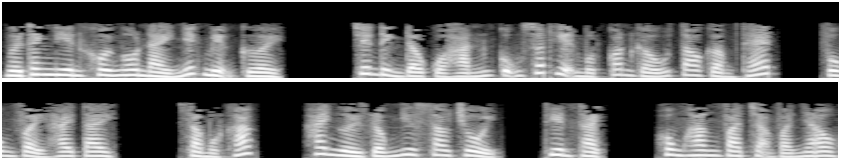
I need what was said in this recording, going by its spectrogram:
Người thanh niên khôi ngô này nhếch miệng cười. Trên đỉnh đầu của hắn cũng xuất hiện một con gấu to gầm thét, vung vẩy hai tay. Sau một khắc, hai người giống như sao chổi, thiên thạch, hung hăng va chạm vào nhau.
